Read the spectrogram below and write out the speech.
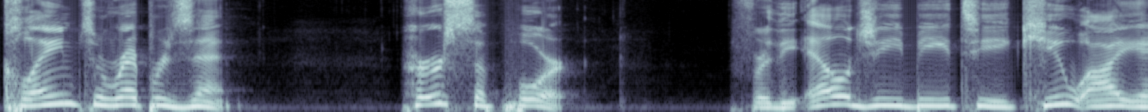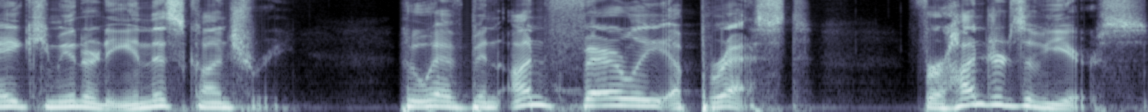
claim to represent her support for the LGBTQIA community in this country who have been unfairly oppressed for hundreds of years.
